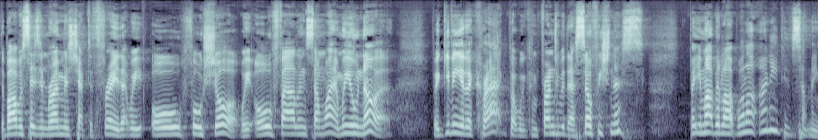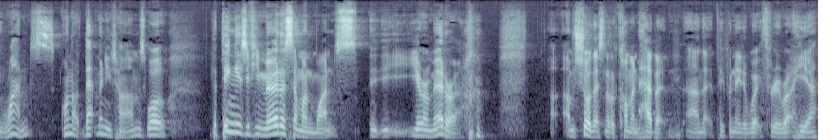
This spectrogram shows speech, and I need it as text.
The Bible says in Romans chapter 3 that we all fall short. We all fail in some way, and we all know it. We're giving it a crack, but we're confronted with our selfishness. But you might be like, well, I only did something once, or not that many times. Well, the thing is, if you murder someone once, you're a murderer. I'm sure that's not a common habit um, that people need to work through right here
